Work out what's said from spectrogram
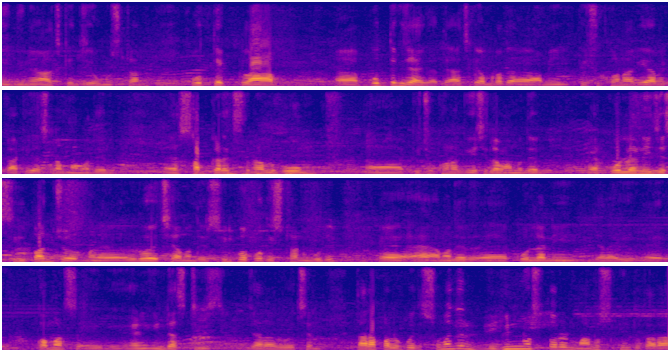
এই দিনে আজকের যে অনুষ্ঠান, প্রত্যেক ক্লাব প্রত্যেক জায়গাতে। আজকে আমরা, আমি কিছুক্ষণ আগে আমি কাটিয়ে আসলাম আমাদের সাব কারেকশনাল হোম কিছুক্ষণ গিয়েছিলাম আমাদের কল্যাণী যে শিল্পাঞ্চ মানে রয়েছে আমাদের শিল্প প্রতিষ্ঠানগুলি হ্যাঁ আমাদের কল্যাণী যারা কমার্স ইন্ডাস্ট্রিজ যারা রয়েছেন, তারা পালন করছে। সমাজের বিভিন্ন স্তরের মানুষ কিন্তু তারা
